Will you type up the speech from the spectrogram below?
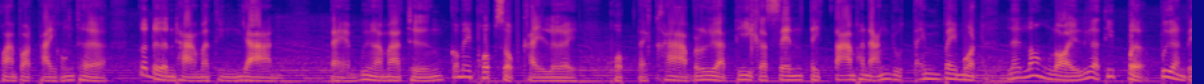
ความปลอดภัยของเธอ ก็เดินทางมาถึงยาน แต่เมื่อมาถึงก็ไม่พบศพใครเลย พบแต่คราบเลือดที่กระเซ็นติดตามผนังอยู่เต็มไปหมด และล่องรอยเลือดที่เปื้อะเปื้อนไป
